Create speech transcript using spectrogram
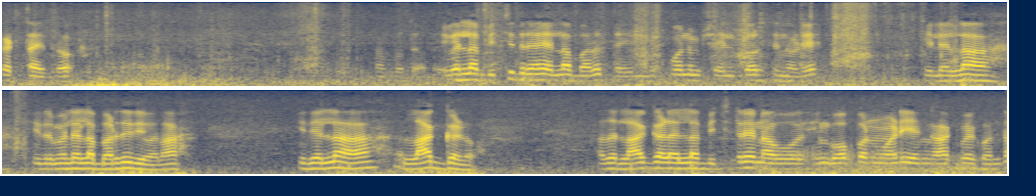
ಕಟ್ತಾಯಿದ್ರು ಇವೆಲ್ಲ ಬಿಚ್ಚಿದ್ರೆ ಎಲ್ಲ ಬರುತ್ತೆ. ಇಲ್ಲಿ ಒಂದು ನಿಮಿಷ ಇಲ್ಲಿ ತೋರಿಸ್ತೀನಿ ನೋಡಿ. ಇಲ್ಲೆಲ್ಲ ಇದ್ರ ಮೇಲೆಲ್ಲ ಬರೆದಿದ್ದೀವಲ್ಲ ಇದೆಲ್ಲ ಲಾಕ್ಗಳು ಅದು ಲಾಕ್ಗಳೆಲ್ಲ ಬಿಚ್ಚಿದ್ರೆ ನಾವು ಹಿಂಗೆ ಓಪನ್ ಮಾಡಿ ಹೆಂಗೆ ಹಾಕಬೇಕು ಅಂತ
